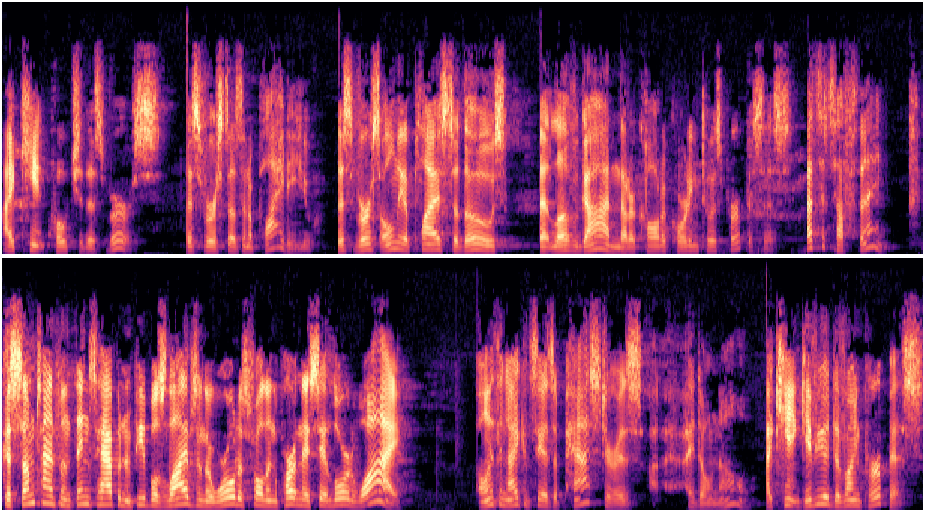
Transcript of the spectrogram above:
I can't quote you this verse. This verse doesn't apply to you. This verse only applies to those that love God and that are called according to his purposes. That's a tough thing. Because sometimes when things happen in people's lives and their world is falling apart and they say, Lord, why? The only thing I can say as a pastor is, I don't know. I can't give you a divine purpose.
